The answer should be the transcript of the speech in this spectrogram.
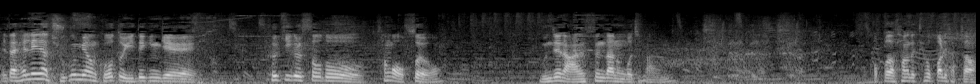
일단 헬레니아 죽으면 그것도 이득인 게 흑익을 써도 상관없어요. 문제는 안 쓴다는 거지만. 그것보다 상대 태호 빨리 잡자.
